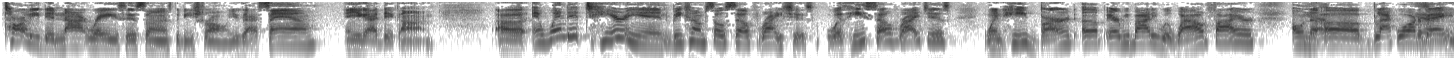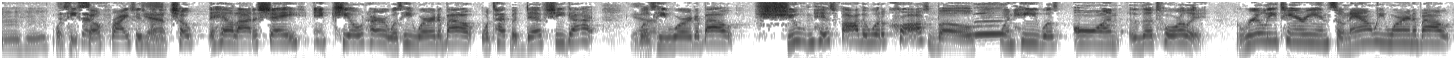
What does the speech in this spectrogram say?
Tarly did not raise his sons to be strong. You got Sam and you got Dickon. Uh, and when did Tyrion become so self righteous? Was he self righteous when he burned up everybody with wildfire on the uh, Blackwater Bay? Was he self righteous when he choked the hell out of Shae and killed her? Was he worried about what type of death she got? Was he worried about shooting his father with a crossbow when he was on the toilet? Really, Tyrion? So now we worrying about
